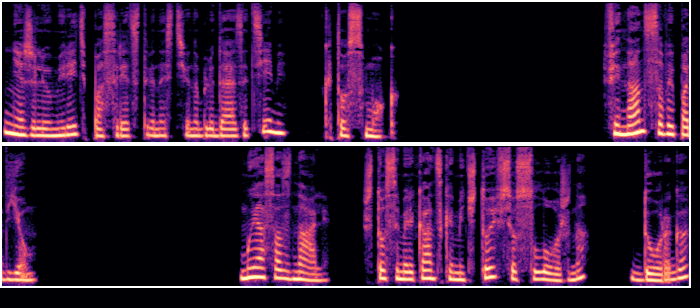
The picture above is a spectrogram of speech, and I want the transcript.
нежели умереть посредственностью, наблюдая за теми, кто смог. Финансовый подъем. Мы осознали, что с американской мечтой все сложно, дорого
